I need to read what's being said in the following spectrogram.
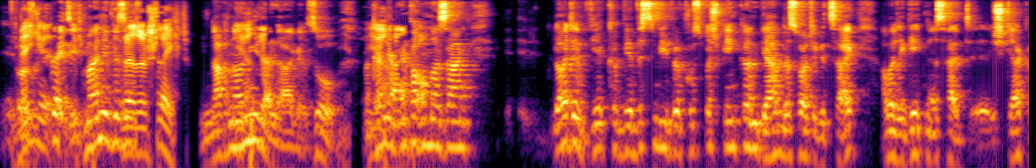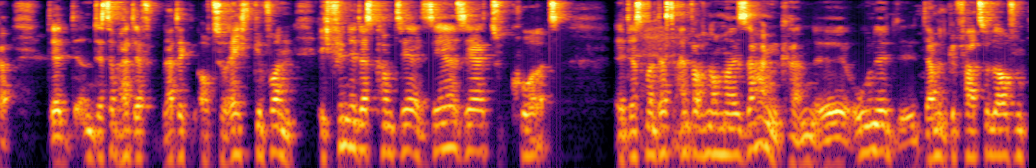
welche, schlecht. Ich meine, wir sind so schlecht. nach einer ja. Niederlage. So, man kann ja. ja einfach auch mal sagen, Leute, wir, können, wir wissen, wie wir Fußball spielen können. Wir haben das heute gezeigt, aber der Gegner ist halt äh, stärker. Der, und deshalb hat er, hat er auch zu Recht gewonnen. Ich finde, das kommt sehr, sehr, sehr zu kurz, äh, dass man das einfach nochmal sagen kann, äh, ohne äh, damit Gefahr zu laufen,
